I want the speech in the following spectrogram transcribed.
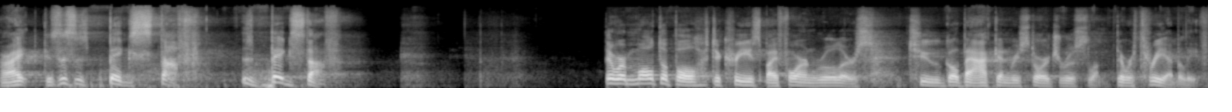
All right? Because this is big stuff. This is big stuff. There were multiple decrees by foreign rulers to go back and restore Jerusalem. There were three, I believe.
